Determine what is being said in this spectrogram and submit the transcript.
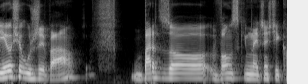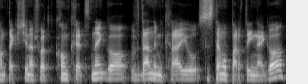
jego się używa w bardzo wąskim najczęściej kontekście na przykład konkretnego w danym kraju systemu partyjnego,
